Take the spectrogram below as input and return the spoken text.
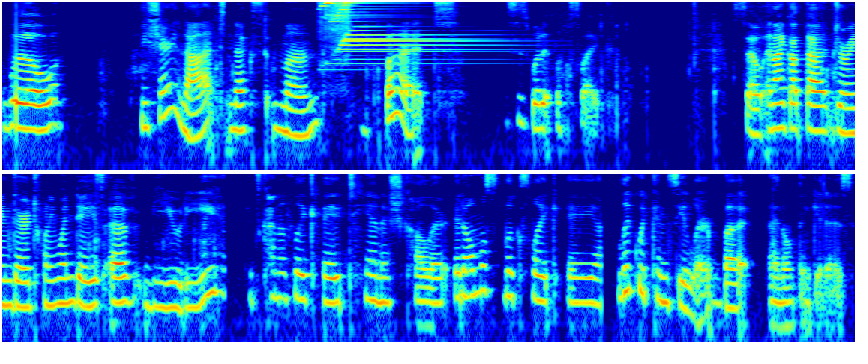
will be sharing that next month, but this is what it looks like. So, and I got that during their 21 days of beauty. It's kind of like a tannish color. It almost looks like a uh, liquid concealer, but I don't think it is.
